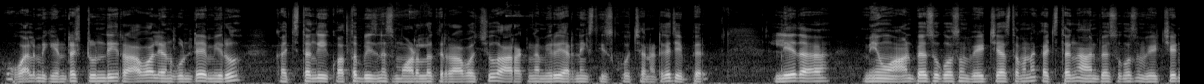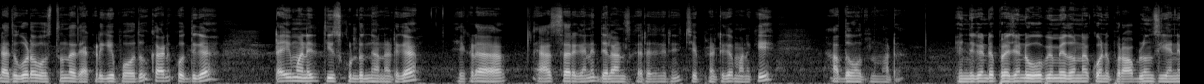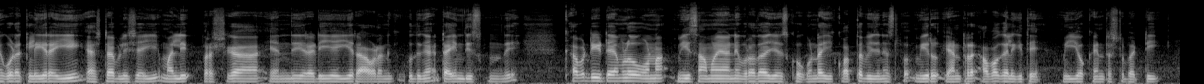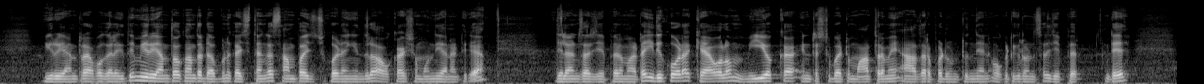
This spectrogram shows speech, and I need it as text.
ఒకవేళ మీకు ఇంట్రెస్ట్ ఉంది రావాలి అనుకుంటే మీరు ఖచ్చితంగా ఈ కొత్త బిజినెస్ మోడల్లోకి రావచ్చు. ఆ రకంగా మీరు ఎర్నింగ్స్ తీసుకోవచ్చు అన్నట్టుగా చెప్పారు. లేదా మేము ఆన్ పేసు కోసం వెయిట్ చేస్తామన్నా ఖచ్చితంగా ఆన్ పేసు కోసం వెయిట్ చేయండి. అది కూడా వస్తుంది అది ఎక్కడికి పోదు. కానీ కొద్దిగా టైం అనేది తీసుకుంటుంది అన్నట్టుగా ఇక్కడ యాజ్ సార్ కానీ దిలాన్స్ గారు కానీ చెప్పినట్టుగా మనకి అర్థమవుతుందన్నమాట. ఎందుకంటే ప్రజెంట్ ఓపీ మీద ఉన్న కొన్ని ప్రాబ్లమ్స్ ఇవన్నీ కూడా క్లియర్ అయ్యి ఎస్టాబ్లిష్ అయ్యి మళ్ళీ ఫ్రెష్గా ఎంది రెడీ అయ్యి రావడానికి కొద్దిగా టైం తీసుకుంది. కాబట్టి ఈ టైంలో ఉన్న మీ సమయాన్ని వృధా చేసుకోకుండా ఈ కొత్త బిజినెస్లో మీరు ఎంటర్ అవ్వగలిగితే మీ యొక్క ఇంట్రెస్ట్ బట్టి మీరు ఎంటర్ అవ్వగలిగితే మీరు ఎంతో కొంత డబ్బును ఖచ్చితంగా సంపాదించుకోవడానికి ఇందులో అవకాశం ఉంది అన్నట్టుగా దిలాన్ సార్ చెప్పారన్నమాట ఇది కూడా కేవలం మీ యొక్క ఇంట్రెస్ట్ బట్టి మాత్రమే ఆధారపడి ఉంటుంది అని ఒకటికి రెండు సార్లు చెప్పారు. అంటే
